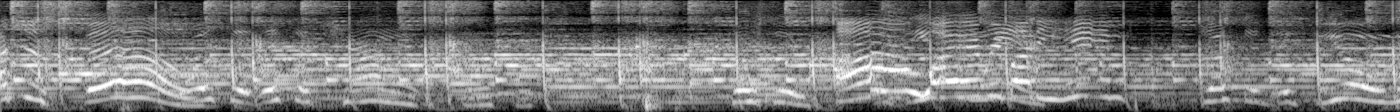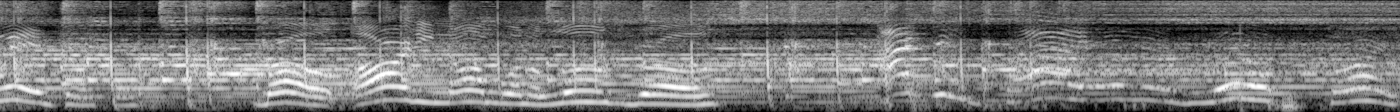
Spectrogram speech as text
I just fell. Joseph, it's a challenge, Joseph. Joseph, Ah, if you why win- everybody hitting? Joseph, if you a win, Joseph. Bro, I already know I'm gonna lose, bro. I just died on this little part,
